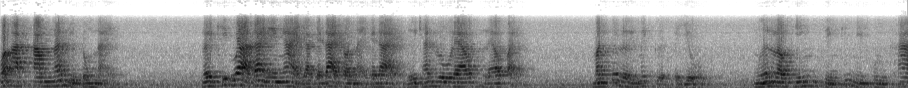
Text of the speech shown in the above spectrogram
ว่าอัตธรรมนั้นอยู่ตรงไหน เลยคิดว่าได้ง่ายๆ อยากจะได้ตอนไหนก็ได้ หรือฉันรู้แล้วแล้วไป มันก็เลยไม่เกิดประโยชน์ เหมือนเราทิ้งสิ่งที่มีคุณค่า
